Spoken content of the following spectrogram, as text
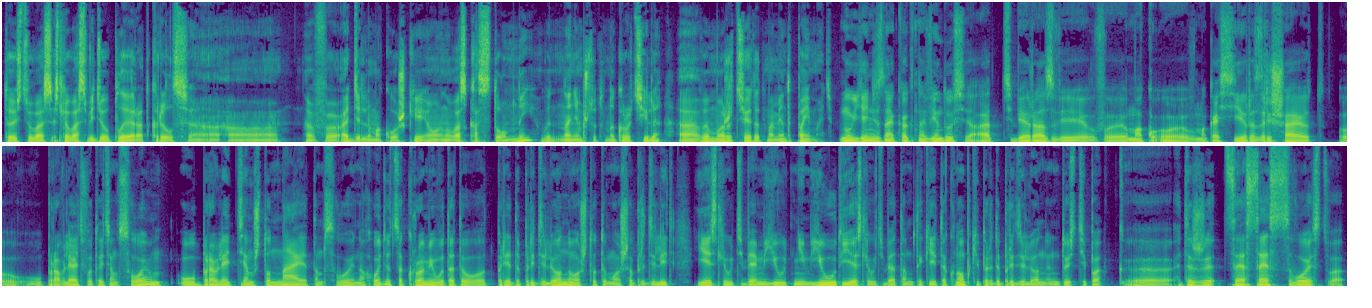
То есть у вас, если у вас видеоплеер открылся а, в отдельном окошке, он у вас кастомный, вы на нем что-то накрутили, а вы можете этот момент поймать. Ну, я не знаю, как на Windows, а тебе разве в, Mac, э, в macOS разрешают э, управлять вот этим слоем? Управлять тем, что на этом слое находится, кроме вот этого вот предопределенного, что ты можешь определить, если у тебя мьют, не мьют, если у тебя там такие-то кнопки предопределенные. Ну, то есть, типа, э, это же CSS-свойство.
